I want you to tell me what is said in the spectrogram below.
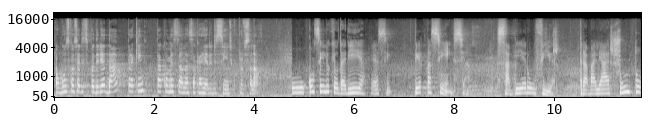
alguns conselhos que você poderia dar para quem está começando essa carreira de síndico profissional? O conselho que eu daria é assim, ter paciência, saber ouvir, trabalhar junto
